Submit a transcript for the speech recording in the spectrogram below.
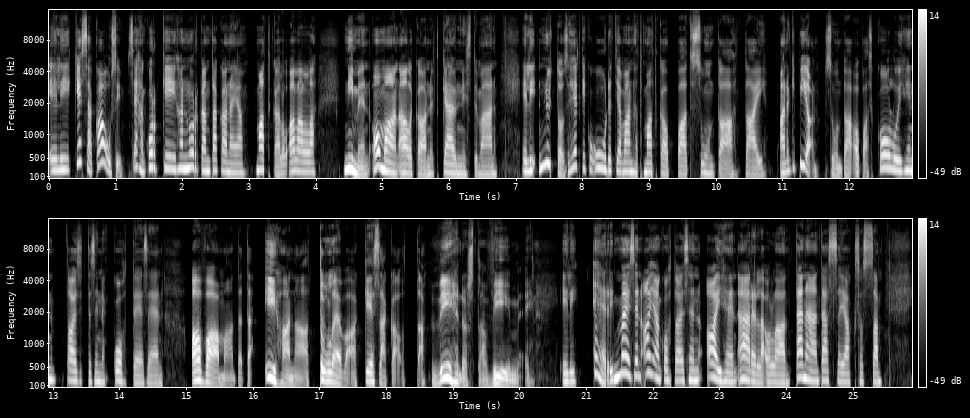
Eli kesäkausi, sehän kurkkii ihan nurkan takana ja matkailualalla nimenomaan alkaa nyt käynnistymään. Eli nyt on se hetki, kun uudet ja vanhat matkaoppaat suuntaa tai ainakin pian suuntaa opaskouluihin tai sitten sinne kohteeseen avaamaan tätä ihanaa tulevaa kesäkautta. Vihdosta viimein. Eli äärimmäisen ajankohtaisen aiheen äärellä ollaan tänään tässä jaksossa.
